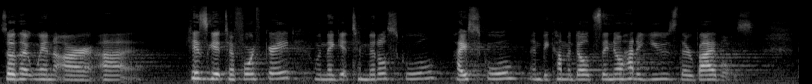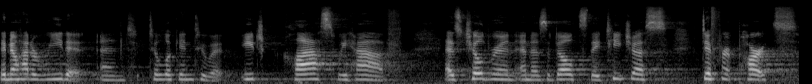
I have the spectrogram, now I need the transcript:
so that when our uh, kids get to fourth grade, when they get to middle school, high school, and become adults, they know how to use their Bibles. They know how to read it and to look into it. Each class we have, as children and as adults, they teach us different parts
